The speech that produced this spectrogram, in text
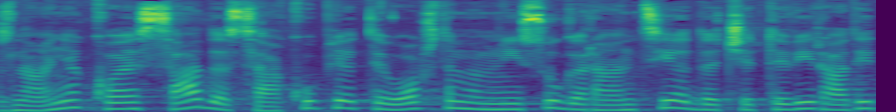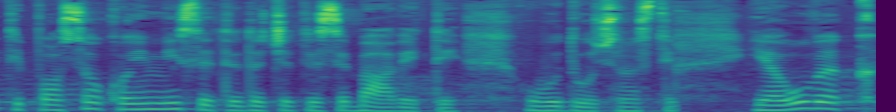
znanja koje sada sakupljate uopšte vam nisu garancija da ćete vi raditi posao koji mislite da ćete se baviti u budućnosti. Ja uvek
